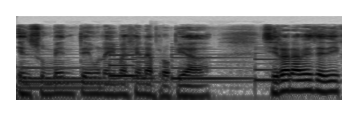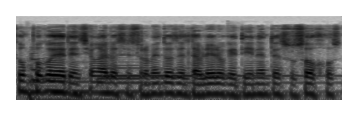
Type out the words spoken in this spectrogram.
en su mente una imagen apropiada. Si rara vez dedica un poco de atención a los instrumentos del tablero que tiene ante sus ojos,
